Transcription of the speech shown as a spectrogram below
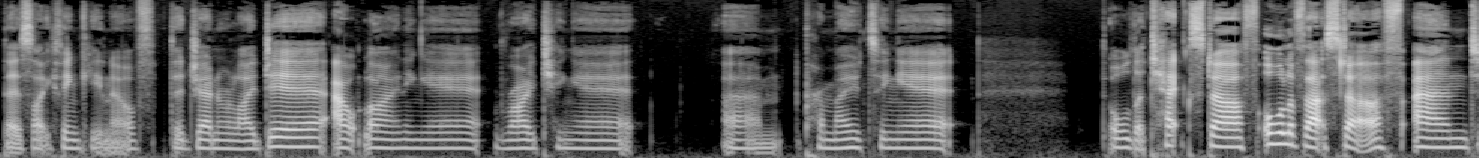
there's like thinking of the general idea, outlining it, writing it, um, promoting it, all the tech stuff, all of that stuff. And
